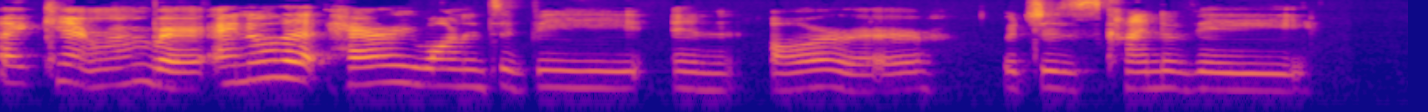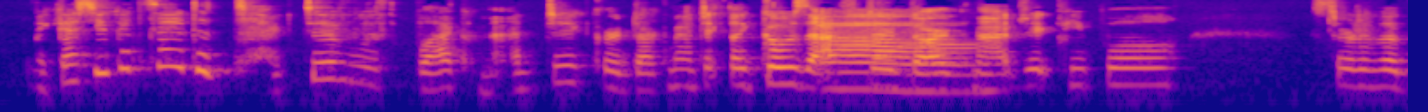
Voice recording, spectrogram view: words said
I can't remember. I know that Harry wanted to be an Auror, which is kind of a, I guess you could say detective with black magic or dark magic. Like goes after Oh. dark magic people, sort of a,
